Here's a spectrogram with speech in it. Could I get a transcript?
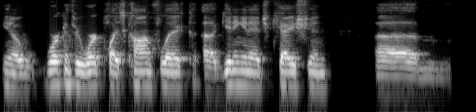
you know working through workplace conflict, uh, getting an education, um,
